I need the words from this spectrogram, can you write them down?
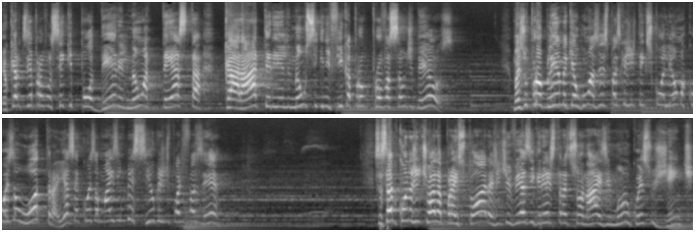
eu quero dizer para você que poder, ele não atesta caráter e ele não significa provação de Deus. Mas o problema é que algumas vezes parece que a gente tem que escolher uma coisa ou outra, e essa é a coisa mais imbecil que a gente pode fazer. Você sabe quando a gente olha para a história, a gente vê as igrejas tradicionais, irmão, eu conheço gente,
